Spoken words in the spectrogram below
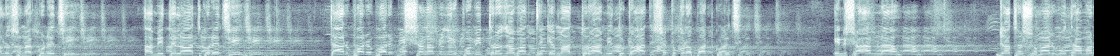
আলোচনা করেছি, আমি তেলাওয়াত করেছি। তারপরে পর বিশ্বনবীজির পবিত্র জবান থেকে মাত্র আমি দুটো হাদিসে টুকরা পাঠ করেছি। ইনশাআল্লাহ যথাসময়ের মধ্যে আমার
